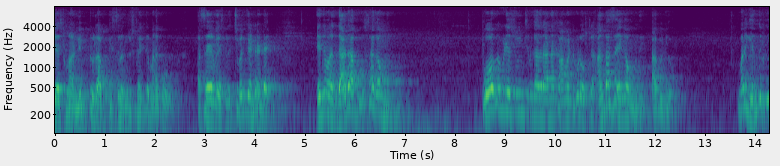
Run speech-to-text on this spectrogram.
చేసుకున్న లిఫ్టులు ఆ పిస్సులను చూసినైతే మనకు అసహ్యం వేస్తుంది. చివరికి ఏంటంటే ఇది మన దాదాపు సగం పూర్ణ వీడియో చూపించిన కదరా అన్న కామెంట్ కూడా వస్తుంది అంతా అసహ్యంగా ఉంది ఆ వీడియో. మరి ఎందుకు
